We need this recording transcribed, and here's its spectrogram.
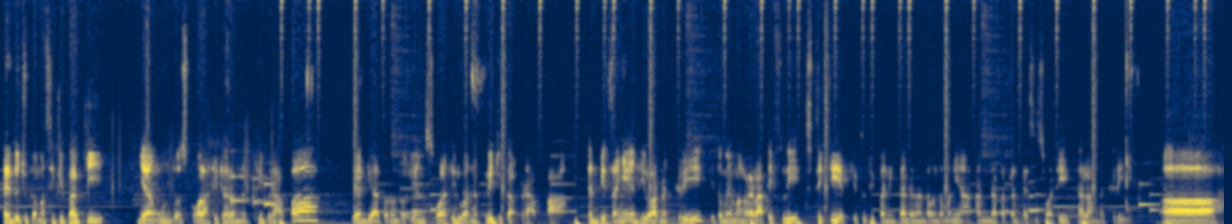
Dan itu juga masih dibagi yang untuk sekolah di dalam negeri berapa yang diatur untuk yang sekolah di luar negeri juga berapa. Dan biasanya yang di luar negeri itu memang relatif sedikit gitu dibandingkan dengan teman-teman yang akan mendapatkan beasiswa di dalam negeri. Uh,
